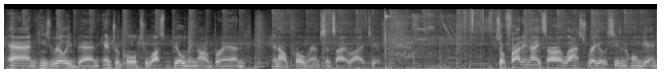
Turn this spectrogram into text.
And he's really been integral to us building our brand and our program since I arrived here. So Friday nights are our last regular season home game.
